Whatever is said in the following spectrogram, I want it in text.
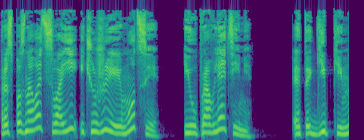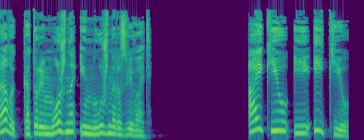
распознавать свои и чужие эмоции и управлять ими. Это гибкий навык, который можно и нужно развивать. IQ и EQ.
